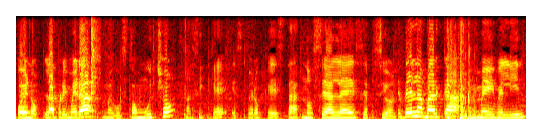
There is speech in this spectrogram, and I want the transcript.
bueno, la primera me gustó mucho, así que espero que esta no sea la excepción. De la marca Maybelline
